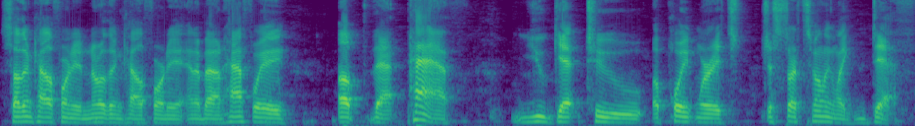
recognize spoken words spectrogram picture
Southern California to Northern California, and about halfway up that path, you get to a point where it just starts smelling like death.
